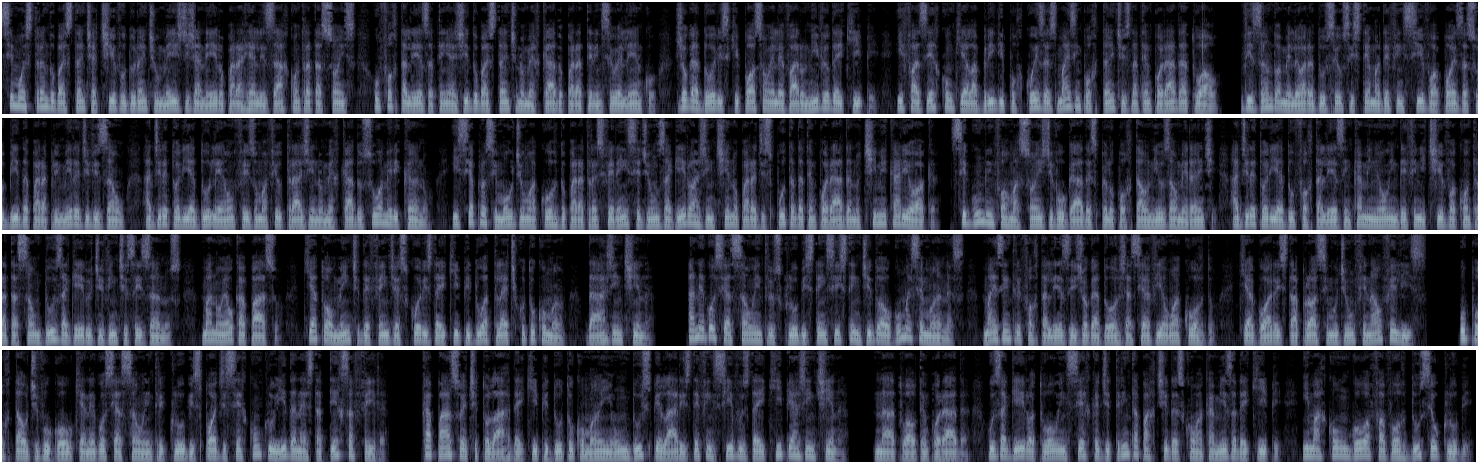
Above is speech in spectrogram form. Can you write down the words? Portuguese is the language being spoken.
Se mostrando bastante ativo durante o mês de janeiro para realizar contratações, o Fortaleza tem agido bastante no mercado para ter em seu elenco jogadores que possam elevar o nível da equipe e fazer com que ela brigue por coisas mais importantes na temporada atual. Visando a melhora do seu sistema defensivo após a subida para a primeira divisão, a diretoria do Leão fez uma filtragem no mercado sul-americano, e se aproximou de um acordo para a transferência de um zagueiro argentino para a disputa da temporada no time carioca. Segundo informações divulgadas pelo portal News Almirante, a diretoria do Fortaleza encaminhou em definitivo a contratação do zagueiro de 26 anos, Manuel Capasso, que atualmente defende as cores da equipe do Atlético Tucumã, da Argentina. A negociação entre os clubes tem se estendido algumas semanas, mas entre Fortaleza e jogador já se havia um acordo, que agora está próximo de um final feliz. O portal divulgou que a negociação entre clubes pode ser concluída nesta terça-feira. Capasso é titular da equipe do Tucumã e um dos pilares defensivos da equipe argentina. Na atual temporada, o zagueiro atuou em cerca de 30 partidas com a camisa da equipe e marcou um gol a favor do seu clube.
